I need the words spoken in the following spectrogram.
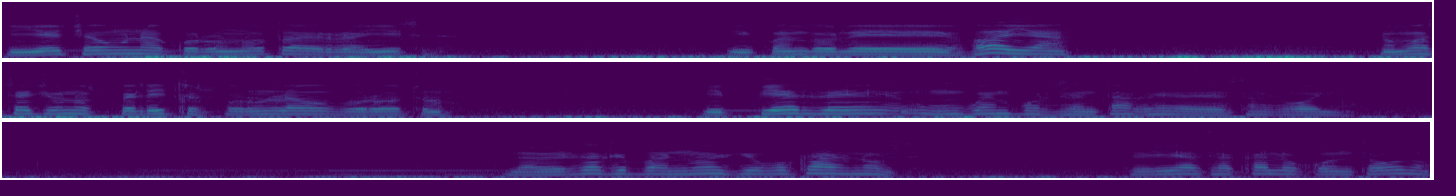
y echa una coronota de raíces. Y cuando le falla, nomás echa unos pelitos por un lado o por otro y pierde un buen porcentaje de desarrollo. La verdad que para no equivocarnos sería sacarlo con todo,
